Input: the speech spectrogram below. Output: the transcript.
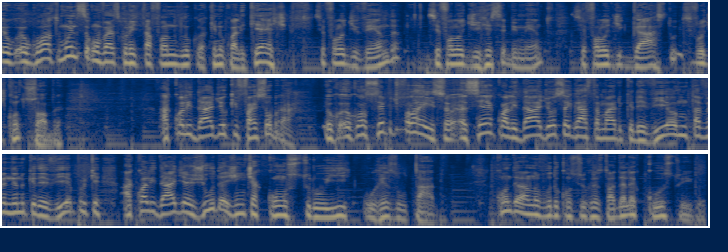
Eu, eu gosto muito dessa conversa quando a gente tá falando aqui no Qualicast. Você falou de venda, você falou de recebimento, você falou de gasto e você falou de quanto sobra. A qualidade é o que faz sobrar. Eu, eu gosto sempre de falar isso. É, Sem a qualidade, ou você gasta mais do que devia, ou não tá vendendo o que devia, porque a qualidade ajuda a gente a construir o resultado. Quando ela não ajuda a construir o resultado, ela é custo, Igor.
